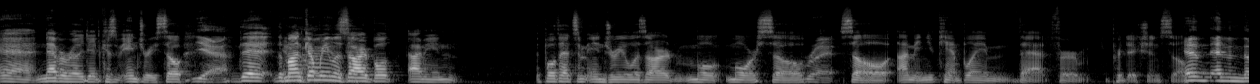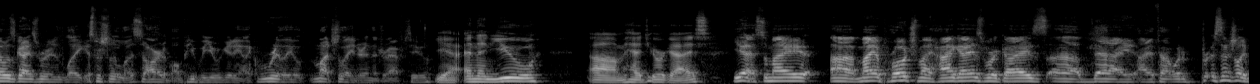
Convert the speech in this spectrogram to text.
eh, never really did because of injury. So Yeah. the the Montgomery and. Lazard both, I mean, both had some injury. Lazard mo- more so, Right. So I mean, you can't blame that for predictions. So and and then those guys were like, especially Lazard of all people, you were getting like really much later in the draft too. yeah, and then you um, had your guys. Yeah, so my uh, my approach, my high guys were guys uh, that I, I thought would pr- essentially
